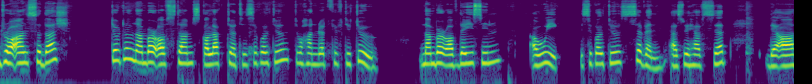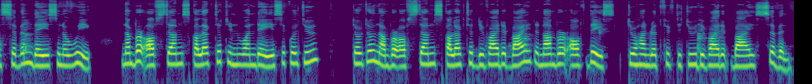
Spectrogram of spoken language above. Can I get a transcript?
Draw answer dash. Total number of stamps collected is equal to 252. Number of days in a week is equal to 7. As we have said, there are 7 days in a week. Number of stamps collected in one day is equal to total number of stamps collected divided by the number of days 252 divided by 7.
